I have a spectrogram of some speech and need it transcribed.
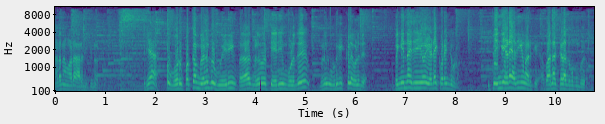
நடனம் ஆட ஆரம்பிக்கணும் அர்த்தம். சரியா? ஒரு பக்கம் மெழுகு எரியும் அதாவது மெழுகுவர்த்தி எரியும் பொழுது மெழுகு உருகி கீழே விழுது. அப்போ இங்க என்ன செய்யும்? எடை குறைந்து விடும். இப்போ இங்க எடை அதிகமா இருக்கு. அப்போ ஆனால் கீழே அந்த பக்கம் போயிடும்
